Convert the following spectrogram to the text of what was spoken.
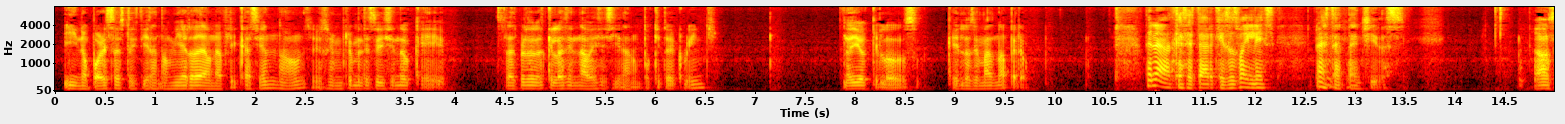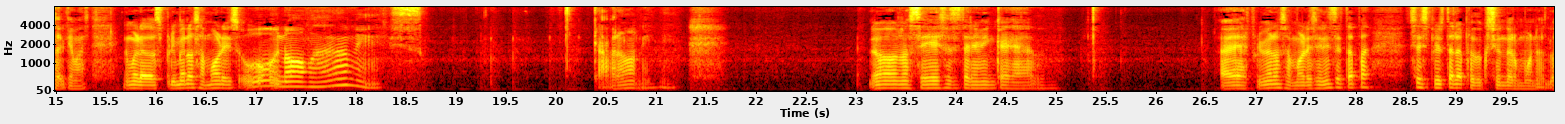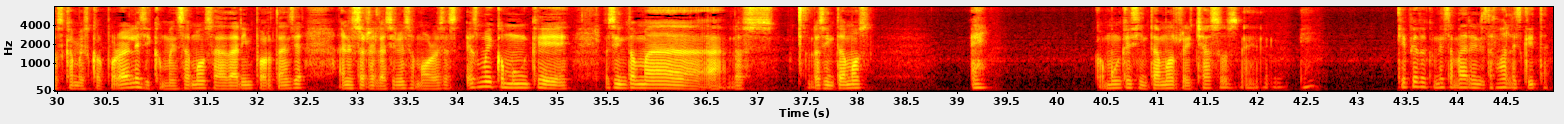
Y no por eso estoy tirando mierda a una aplicación, no, yo simplemente estoy diciendo que las personas que lo hacen a veces sí dan un poquito de cringe. No digo que los que los demás no, pero tenemos que aceptar que esos bailes no están tan chidos. Vamos a ver qué más. Número dos, primeros amores. Uy, no mames. Cabrón, eh. No, no sé, eso estaría bien cagado. A ver, primeros amores. En esta etapa se despierta la producción de hormonas, los cambios corporales y comenzamos a dar importancia a nuestras relaciones amorosas. Es muy común que los síntomas. Ah, los, los sintamos. ¿Eh? Común que sintamos rechazos. Eh, ¿Eh? ¿Qué pedo con esta madre? Está mal escrita.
